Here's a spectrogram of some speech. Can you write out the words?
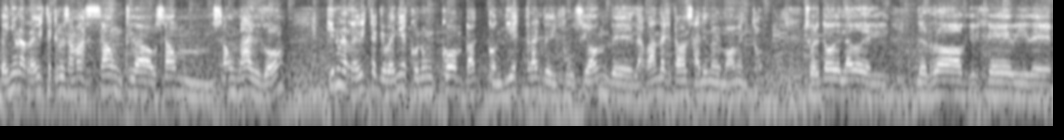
venía una revista que creo que se llamaba SoundCloud, Sound, Sound Algo, que era una revista que venía con un compact con 10 tracks de difusión de las bandas que estaban saliendo en el momento. Sobre todo del lado del, del rock, del heavy, de-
